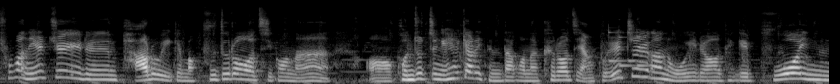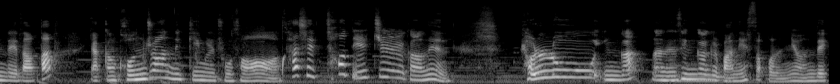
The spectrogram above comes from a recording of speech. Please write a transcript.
초반 일주일은 바로 이게 막 부드러워지거나 어, 건조증이 해결이 된다거나 그러지 않고 일주일간은 오히려 되게 부어 있는 데다가 약간 건조한 느낌을 줘서 사실 첫 일주일간은 별로인가? 라는 음. 생각을 많이 했었거든요. 근데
